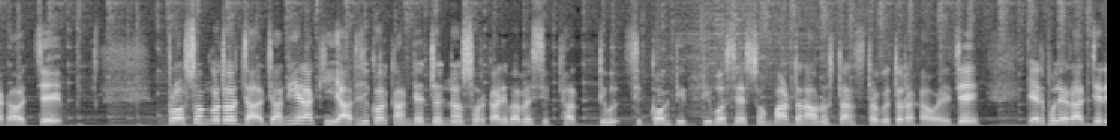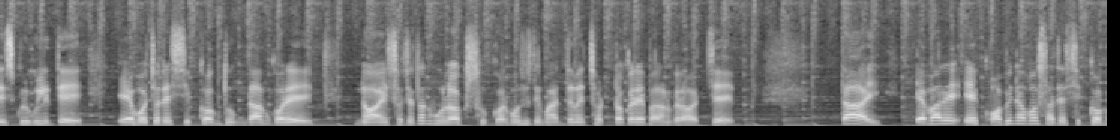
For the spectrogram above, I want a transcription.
রাখা হচ্ছে। প্রসঙ্গত জানিয়ে রাখি আর্যিকর কাণ্ডের জন্য সরকারিভাবে শিক্ষা শিক্ষক দিবসের সম্বর্ধনা অনুষ্ঠান স্থগিত রাখা হয়েছে। এর ফলে রাজ্যের স্কুলগুলিতে এবছরের শিক্ষক ধুমধাম করে নয়, সচেতনমূলক কর্মসূচির মাধ্যমে ছোট্ট করে পালন করা হচ্ছে। তাই এবারে এক অভিনব সাজে শিক্ষক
